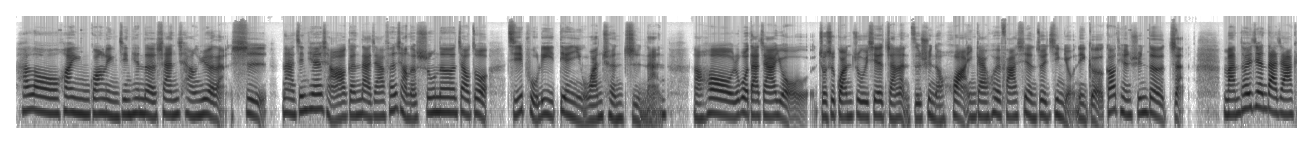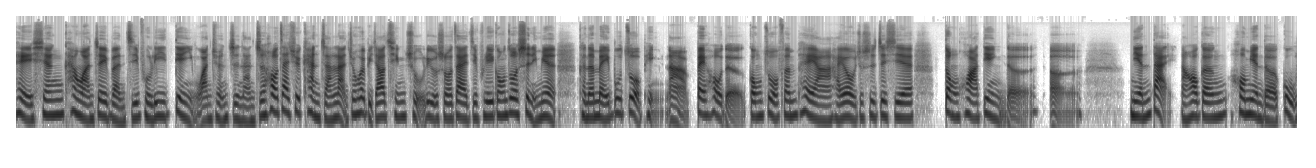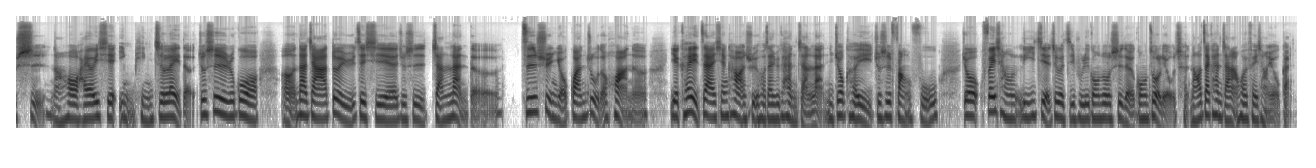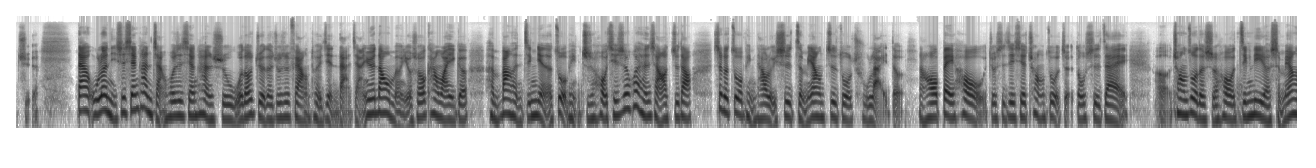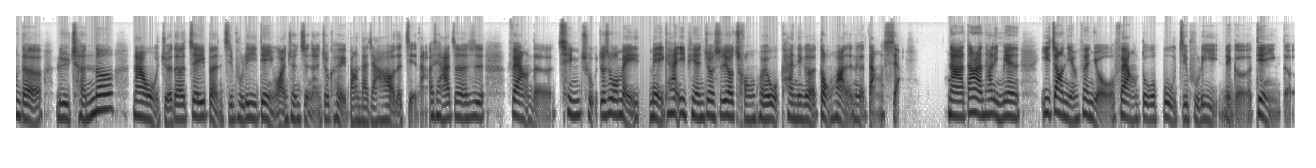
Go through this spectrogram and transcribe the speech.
Hello，欢迎光临今天的山羌阅览室。那今天想要跟大家分享的书呢，叫做《吉普力电影完全指南》。然后，如果大家有就是关注一些展览资讯的话，应该会发现最近有那个高田勋的展，蛮推荐大家可以先看完这本《吉普力电影完全指南》之后再去看展览，就会比较清楚。例如说，在吉普力工作室里面，可能每一部作品那背后的工作分配啊，还有就是这些。动画电影的呃年代，然后跟后面的故事，然后还有一些影评之类的，就是如果呃大家对于这些就是展览的资讯有关注的话呢，也可以在先看完书以后再去看展览，你就可以就是仿佛就非常理解这个吉普力工作室的工作流程，然后再看展览会非常有感觉。但无论你是先看展或是先看书，我都觉得就是非常推荐大家，因为当我们有时候看完一个很棒、很经典的作品之后，其实会很想要知道这个作品它到底是怎么样制作出来的，然后背后就是这些创作者都是在呃创作的时候经历了什么样的旅程呢？那我觉得这一本吉普力电影完全指南就可以帮大家好好的解答，而且它真的是非常的清楚，就是我每每看一篇，就是又重回我看。那个动画的那个当下，那当然它里面依照年份有非常多部吉普力那个电影的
